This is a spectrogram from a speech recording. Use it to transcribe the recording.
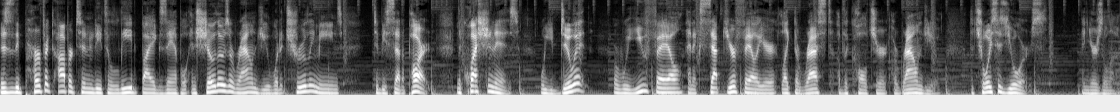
This is the perfect opportunity to lead by example and show those around you what it truly means to be set apart. The question is will you do it? Or will you fail and accept your failure like the rest of the culture around you? The choice is yours and yours alone.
